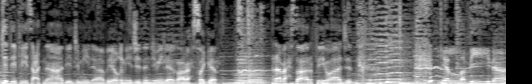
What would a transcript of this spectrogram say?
نبتدي في ساعتنا هذه الجميلة بأغنية جدا جميلة لرابح صقر. رابح صقر فيه واجد. يلا بينا.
